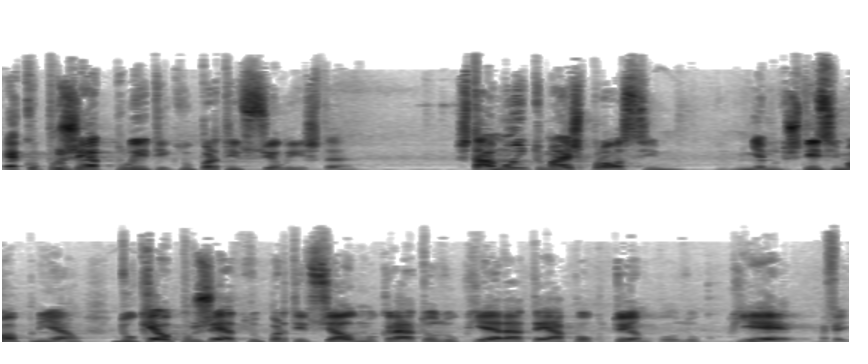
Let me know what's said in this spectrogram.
é que o projeto político do Partido Socialista está muito mais próximo, minha modestíssima opinião, do que é o projeto do Partido Social Democrata ou do que era até há pouco tempo, ou do que é, enfim,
